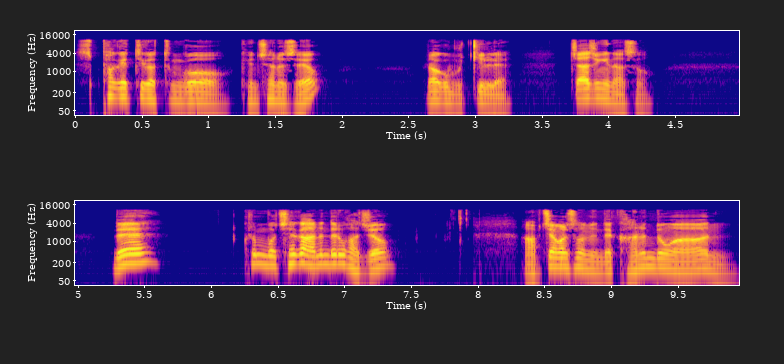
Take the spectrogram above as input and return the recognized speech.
스파게티 같은 거 괜찮으세요? 라고 묻길래 짜증이 나서 네? 그럼 뭐 제가 아는 대로 가죠. 앞장을 섰는데 가는 동안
